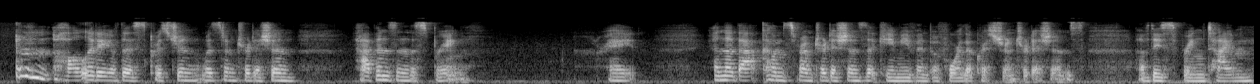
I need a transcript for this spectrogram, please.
holiday of this Christian wisdom tradition happens in the spring, right? And that that comes from traditions that came even before the Christian traditions of these springtime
